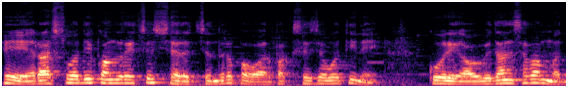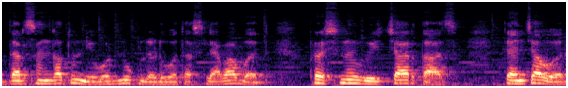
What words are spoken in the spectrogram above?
हे राष्ट्रवादी काँग्रेसचे शरदचंद्र पवार पक्षाच्या वतीने कोरेगाव विधानसभा मतदारसंघातून निवडणूक लढवत असल्याबाबत प्रश्न विचारताच त्यांच्यावर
